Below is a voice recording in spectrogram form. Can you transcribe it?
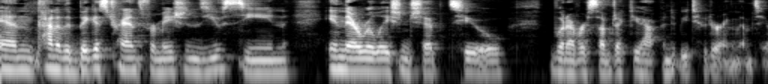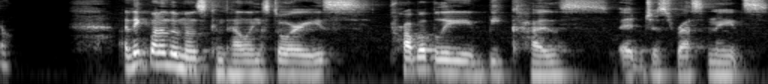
and kind of the biggest transformations you've seen in their relationship to whatever subject you happen to be tutoring them to I think one of the most compelling stories, probably because it just resonates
